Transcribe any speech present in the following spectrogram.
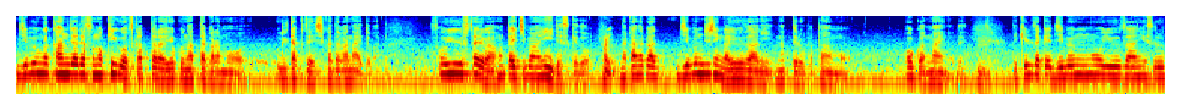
自分が患者でその器具を使ったら良くなったからもう売りたくて仕方がないとかそういうスタイルが本当は一番いいですけどはいなかなか自分自身がユーザーになってるパターンも多くはないのでできるだけ自分をユーザーにする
